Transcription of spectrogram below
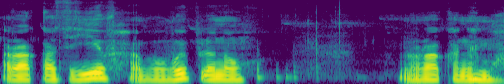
Рака з'їв або виплюнув, але рака нема.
